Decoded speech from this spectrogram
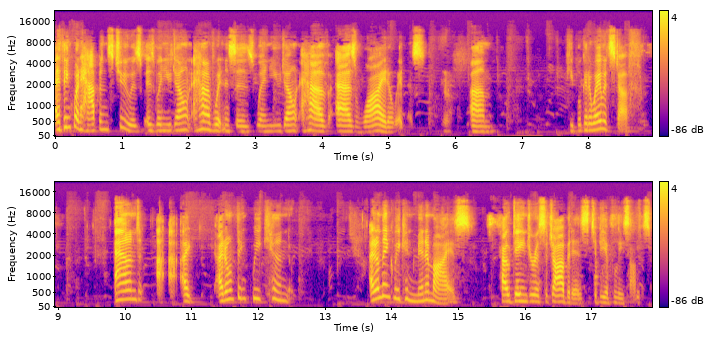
i think what happens too is is when you don't have witnesses when you don't have as wide a witness Yeah. um, people get away with stuff and I, I i don't think we can i don't think we can minimize how dangerous a job it is to be a police officer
